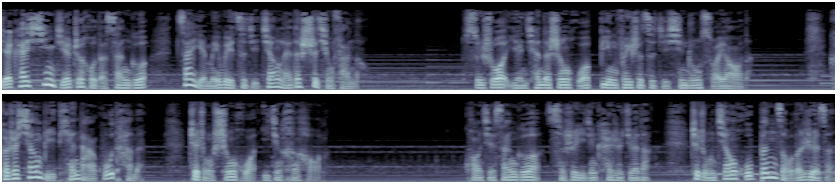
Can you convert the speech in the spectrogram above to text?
解开心结之后的三哥，再也没为自己将来的事情烦恼。虽说眼前的生活并非是自己心中所要的，可是相比田大姑他们，这种生活已经很好了。况且三哥此时已经开始觉得，这种江湖奔走的日子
